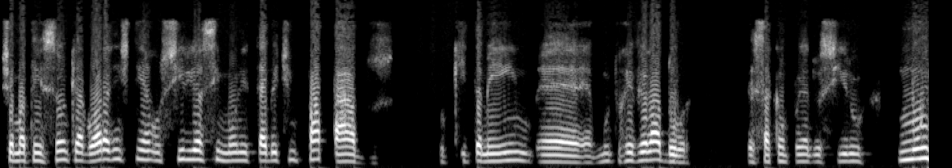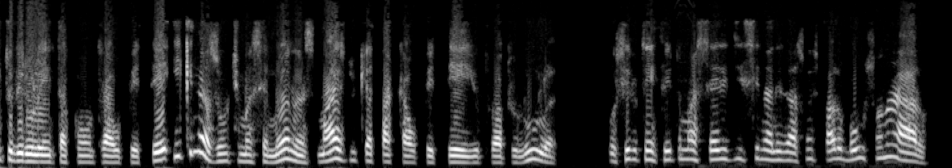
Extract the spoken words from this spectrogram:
Chama atenção que agora a gente tem o Ciro e a Simone Tebet empatados, o que também é muito revelador. Essa campanha do Ciro muito virulenta contra o PT e que nas últimas semanas, mais do que atacar o PT e o próprio Lula, o Ciro tem feito uma série de sinalizações para o Bolsonaro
